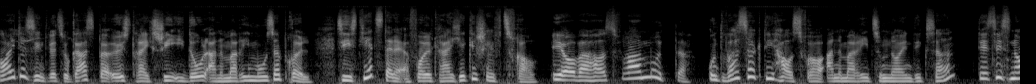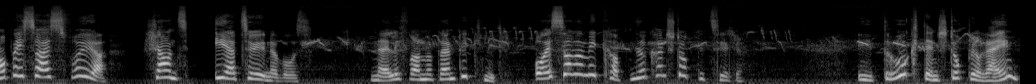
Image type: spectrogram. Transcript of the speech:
Heute sind wir zu Gast bei Österreichs Ski-Idol Annemarie Moser-Bröll. Sie ist jetzt eine erfolgreiche Geschäftsfrau. Ja, aber Hausfrau und Mutter. Und was sagt die Hausfrau Annemarie zum neuen Dixan? Das ist noch besser als früher. Schauen Sie, ich erzähle Ihnen was. Neulich waren wir beim Picknick. Alles haben wir mitgehabt, nur kein Stoppelzieher. Ich trug den Stoppel rein,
